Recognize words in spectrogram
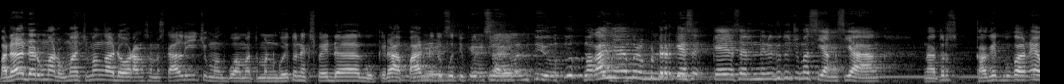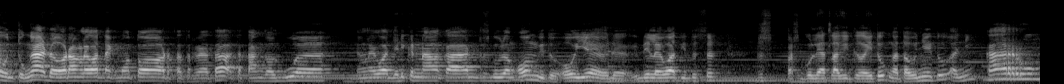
padahal ada rumah-rumah cuma nggak ada orang sama sekali. Cuma gue sama teman gue itu naik sepeda gue kira apaan itu Kayak putih-putih makanya bener-bener kayak kayak Silent Hill gitu cuma siang-siang. Nah terus kaget bukan eh untungnya ada orang lewat naik motor. Ternyata tetangga gua yang lewat jadi kenal kan. Terus gue bilang om gitu. Oh iya udah dia lewat gitu. Terus terus pas gue lihat lagi ke itu nggak taunya itu anjing karung.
